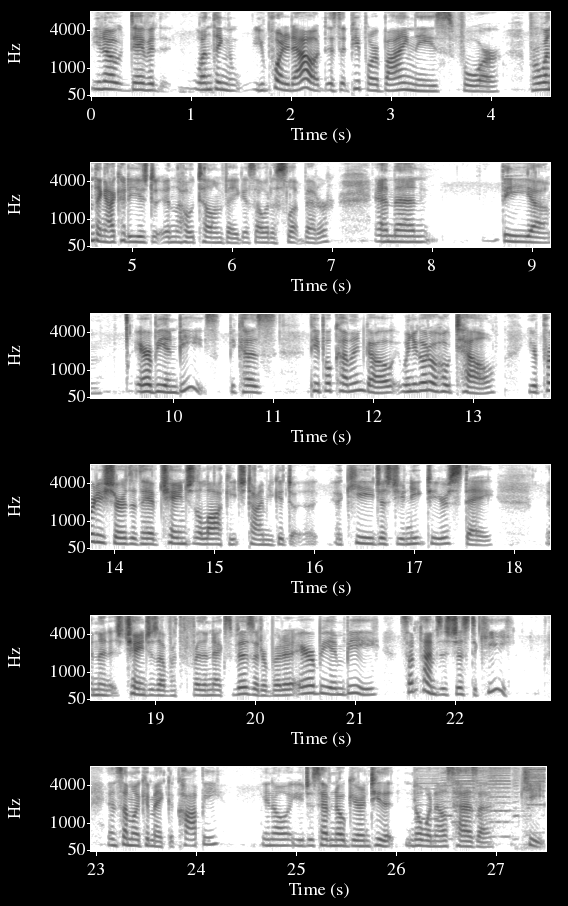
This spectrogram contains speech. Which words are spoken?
You know, David, one thing you pointed out is that people are buying these for, for one thing, I could have used it in the hotel in Vegas. I would have slept better. And then the um, Airbnbs, because people come and go. When you go to a hotel, you're pretty sure that they have changed the lock each time. You get a key just unique to your stay, and then it changes over for the next visitor. But at Airbnb, sometimes it's just a key, and someone can make a copy. You know, you just have no guarantee that no one else has a key.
